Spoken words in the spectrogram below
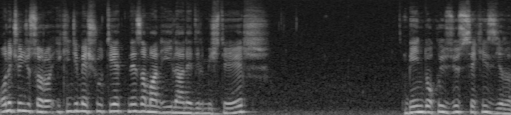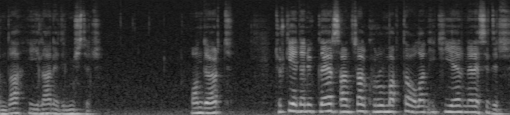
13. soru. İkinci meşrutiyet ne zaman ilan edilmiştir? 1908 yılında ilan edilmiştir. 14. Türkiye'de nükleer santral kurulmakta olan iki yer neresidir?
